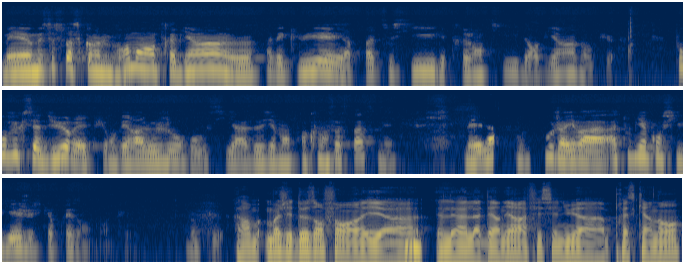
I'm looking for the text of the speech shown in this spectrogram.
Mais euh, mais ça se passe quand même vraiment très bien avec lui, il n'y a pas de souci, il est très gentil, il dort bien, donc pourvu que ça dure et puis on verra le jour où s'il y a un deuxième enfant comment ça se passe, mais mais là, du coup, j'arrive à, à tout bien concilier jusqu'à présent. Euh, Alors moi j'ai deux enfants hein, et euh, mm. la, dernière a fait ses nuits à presque un an.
